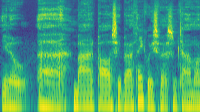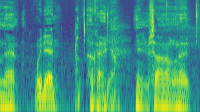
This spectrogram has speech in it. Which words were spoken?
you know, uh, buying a policy. But I think we spent some time on that. we did. Okay. Yeah. And so I don't want to,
